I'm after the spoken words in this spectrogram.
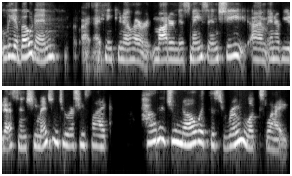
Leah Boden, I, I, think you know her, modern Miss Mason. She um, interviewed us and she mentioned to her, she's like, "How did you know what this room looked like?"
